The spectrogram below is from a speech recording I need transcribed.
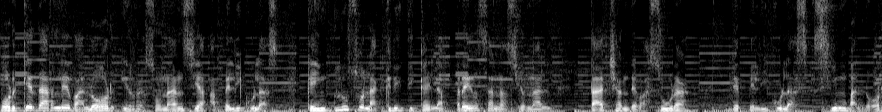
¿Por qué darle valor y resonancia a películas que incluso la crítica y la prensa nacional tachan de basura, de películas sin valor?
